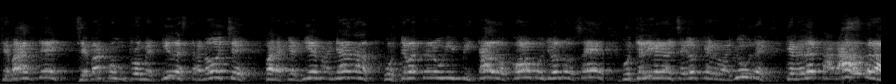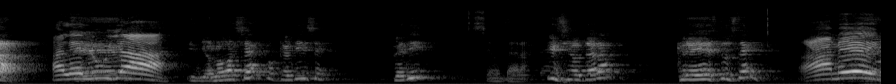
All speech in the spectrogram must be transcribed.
Que va usted, se va comprometido esta noche para que el día de mañana usted va a tener un invitado. ¿Cómo? Yo no sé. Usted dígale al Señor que lo ayude, que le dé palabra. Aleluya. Y Dios lo va a hacer porque Él dice, pedid Se os dará. y se os dará. ¿Cree esto usted? Amén.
